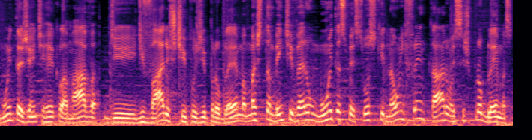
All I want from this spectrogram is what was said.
muita gente reclamava de, de vários tipos de problema, mas também tiveram muitas pessoas que não enfrentaram esses problemas.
